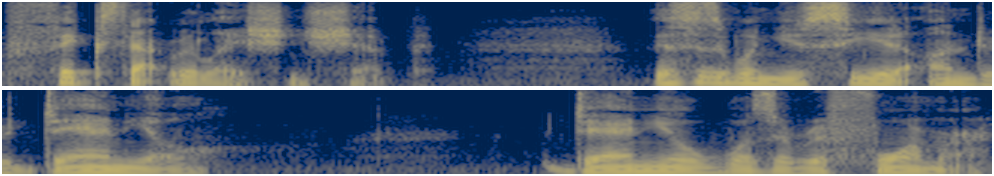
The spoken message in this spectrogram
fix that relationship. This is when you see it under Daniel. Daniel was a reformer.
